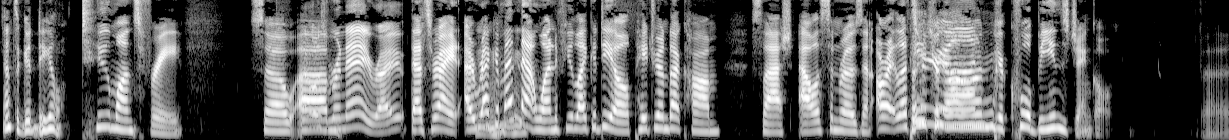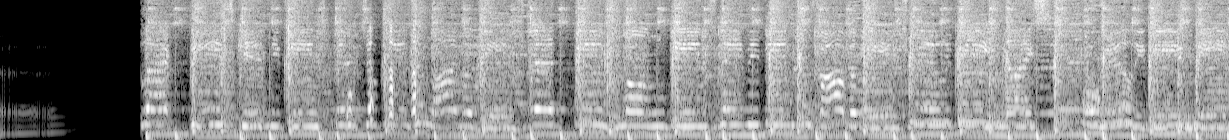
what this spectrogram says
That's a good deal. two months free. So That was um, Renee, right? that's right. I recommend that one if you like a deal. Patreon.com slash Allison Rosen. All right, let's hear your, Patreon. your cool beans jingle. Black beans, kidney beans, pinto beans, and lima beans. Red beans, mung beans, navy beans, and fava beans. Really be nice or really be mean.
